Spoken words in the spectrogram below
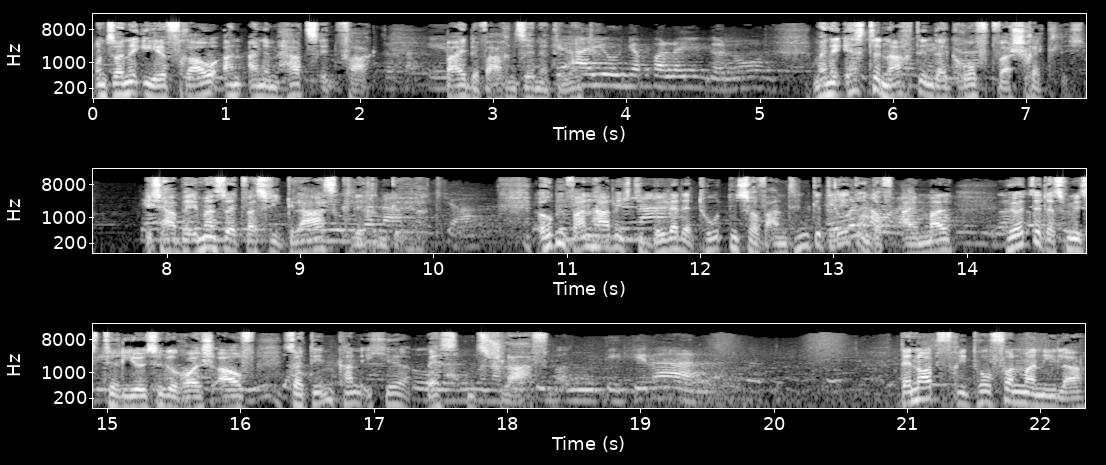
Und seine Ehefrau an einem Herzinfarkt. Beide waren sehr nette Leute. Meine erste Nacht in der Gruft war schrecklich. Ich habe immer so etwas wie Glasklirren gehört. Irgendwann habe ich die Bilder der Toten zur Wand hingedreht und auf einmal hörte das mysteriöse Geräusch auf. Seitdem kann ich hier bestens schlafen. Der Nordfriedhof von Manila.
